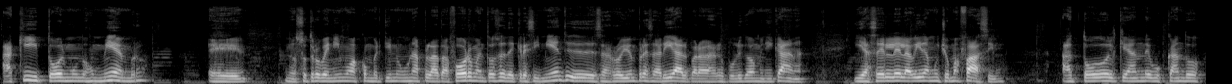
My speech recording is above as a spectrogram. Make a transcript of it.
Aquí todo el mundo es un miembro, eh, nosotros venimos a convertirnos en una plataforma entonces de crecimiento y de desarrollo empresarial para la República Dominicana y hacerle la vida mucho más fácil a todo el que ande buscando,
